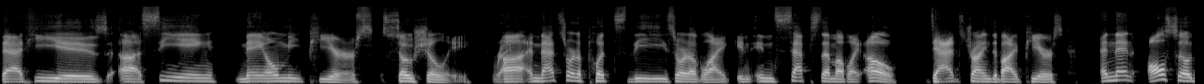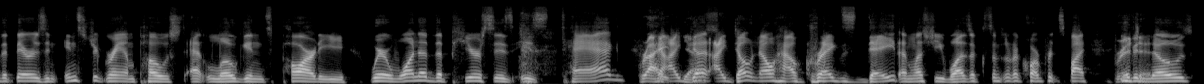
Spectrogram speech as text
that he is uh seeing Naomi Pierce socially. Right. Uh, and that sort of puts the sort of like in, incepts them of like, oh, dad's trying to buy Pierce. And then also that there is an Instagram post at Logan's party where one of the Pierces is tagged. Right, Now, I yes. get, I don't know how Greg's date, unless she was a, some sort of corporate spy, Bridget. even knows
